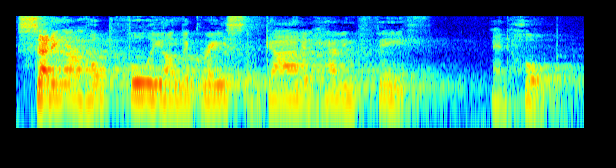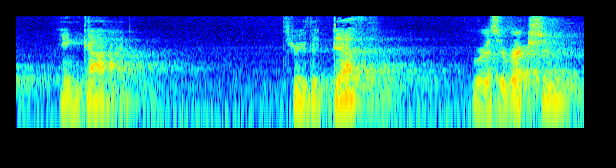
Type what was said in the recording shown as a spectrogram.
Setting our hope fully on the grace of God and having faith and hope in God through the death, resurrection,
